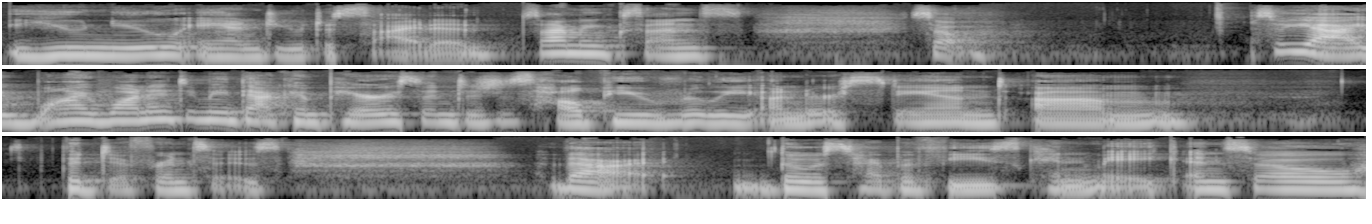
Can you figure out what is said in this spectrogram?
you knew and you decided. Does that make sense? So, so yeah, I, I wanted to make that comparison to just help you really understand um, the differences that those type of fees can make. And so,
